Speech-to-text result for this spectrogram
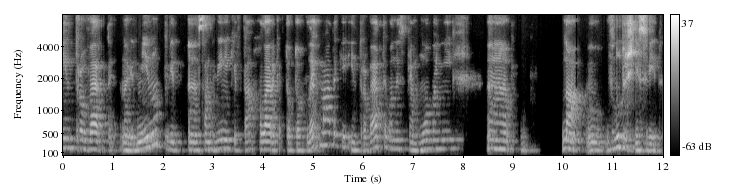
інтроверти, на відміну від е, сангвініків та холериків. Тобто флегматики, інтроверти, вони спрямовані е, на е, внутрішній світ.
